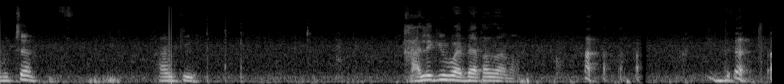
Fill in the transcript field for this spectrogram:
বুঝছেন? খাইলে কি ভাই ব্যথা যায় না ব্যথা।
